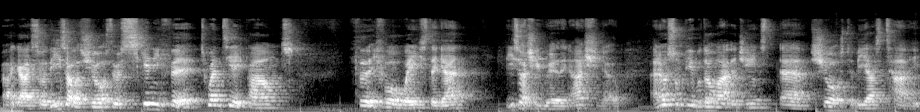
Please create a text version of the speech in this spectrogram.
Right guys, so these are the shorts. They're a skinny fit, 28 pounds, 34 waist again. These are actually really nice, you know. I know some people don't like the jeans um, shorts to be as tight.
